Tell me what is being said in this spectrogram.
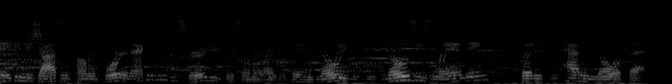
taking these shots and coming forward, and that can be discouraging for someone like. He knows he's, knows he's landing, but it's having no effect.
